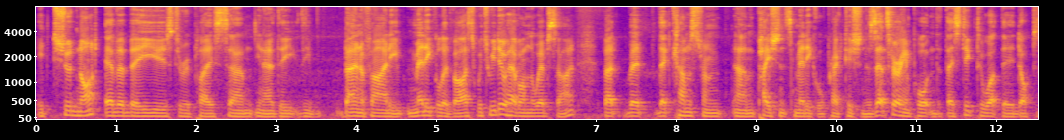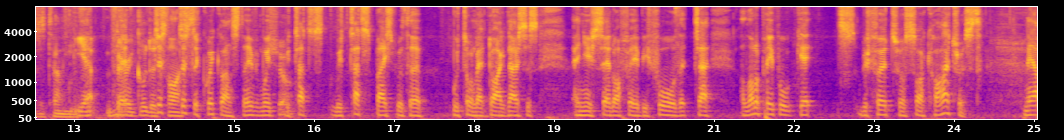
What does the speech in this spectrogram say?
it should not ever be used to replace, um, you know, the, the bona fide medical advice, which we do have on the website, but, but that comes from um, patients' medical practitioners. That's very important that they stick to what their doctors are telling them. Yep, very Yeah, good just, advice. Just a quick one, Stephen. We, we touched we touched base with a we're talking about diagnosis, and you said off air before that uh, a lot of people get referred to a psychiatrist. Now,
